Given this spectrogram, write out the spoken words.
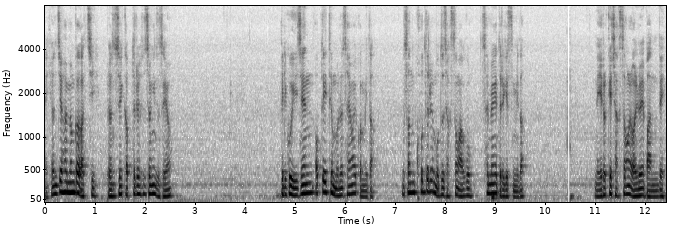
네, 현재 화면과 같이 변수의 값들을 수정해 주세요. 그리고 이젠 업데이트 문을 사용할 겁니다. 우선 코드를 모두 작성하고 설명해 드리겠습니다. 네, 이렇게 작성을 완료해 봤는데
